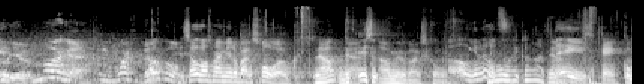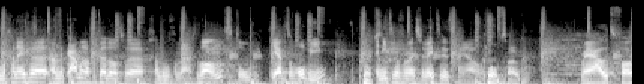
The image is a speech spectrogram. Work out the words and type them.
Goedemorgen. Goedemorgen. Welkom. Zo was mijn middelbare school ook. Nou, dit is een oude middelbare school. Oh, je lult. Oh my god, ja. Nee. Oké, kom, we gaan even aan de camera vertellen wat we gaan doen vandaag. Want, Tom, jij hebt een hobby. Klopt. En niet heel veel mensen weten dit van jou. Klopt ook. Maar jij houdt van...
